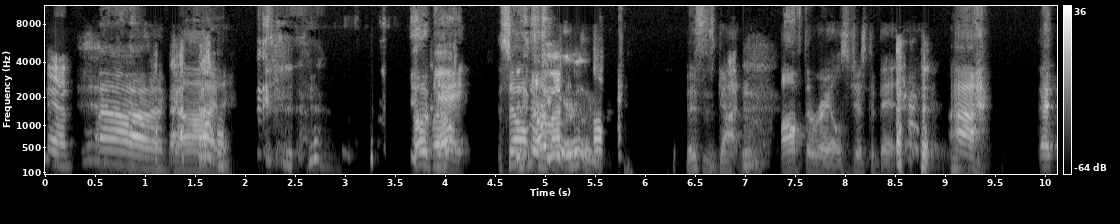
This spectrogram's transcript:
man. Oh God. Okay, so It's too this has gotten off the rails just a bit. Ah, that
